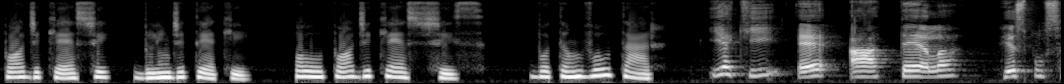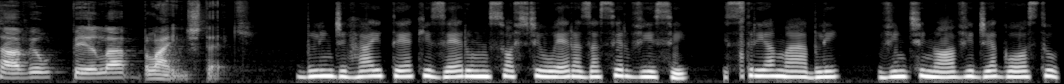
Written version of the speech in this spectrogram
podcast, Blindtech, ou podcasts, botão voltar, E aqui é a tela responsável pela Blind Tech. Blind High Tech 01 Software as a Service, Streamable, 29 de agosto,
